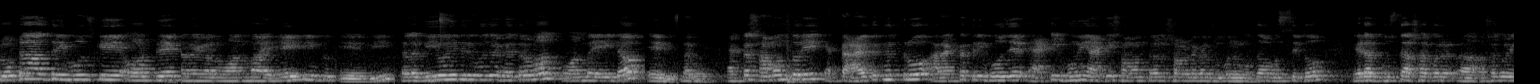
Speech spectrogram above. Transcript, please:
টোটাল ত্রিভুজকে অর্ধেক হয়ে গেল 1 বাই 8 ইনটু এবি তাহলে বিওই ত্রিভুজের ক্ষেত্রফল 1 বাই 8 অফ এবি দেখো, একটা সামান্তরিক, একটা আয়তক্ষেত্র আর একটা ত্রিভুজের একই ভূমি, একই সমান্তরাল সরলরেখা যুগলের মধ্যে অবস্থিত। এটা বুঝতে আশা করে আশা করি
